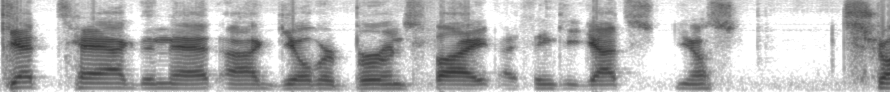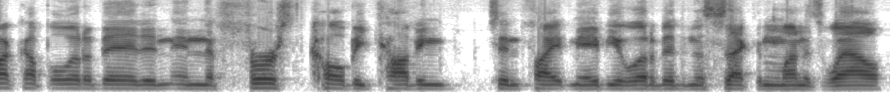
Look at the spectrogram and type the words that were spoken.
get tagged in that uh, Gilbert Burns fight. I think he got you know struck up a little bit in, in the first Colby Covington fight, maybe a little bit in the second one as well.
